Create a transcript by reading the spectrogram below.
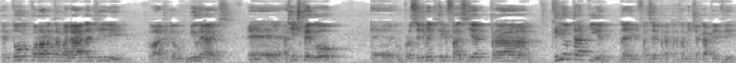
retorno por hora trabalhada de, lá, digamos, mil reais. É, a gente pegou é, um procedimento que ele fazia para crioterapia, né? Ele fazia para tratamento de HPV.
